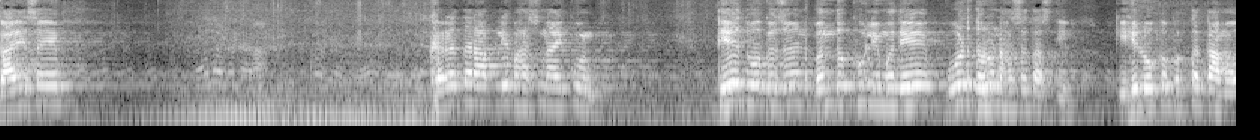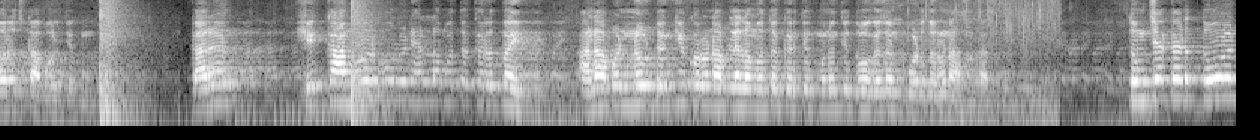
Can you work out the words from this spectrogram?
काळेसाहेब खर तर आपली भाषण ऐकून ते दोघ जण बंद खोलीमध्ये पोट धरून हसत असतील की हे लोक फक्त कामावरच का बोलतात कारण हे कामावर बोलून ह्यांना मतं करत नाहीत आणि आपण नवटंकी करून आपल्याला मतं करतात म्हणून ते दोघ जण पोट धरून हसत असतील. तुमच्याकडे दोन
